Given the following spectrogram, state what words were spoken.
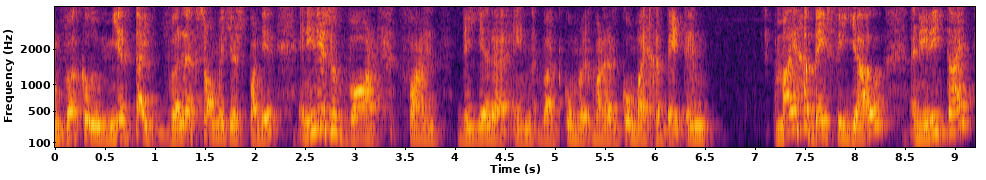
ontwikkel, hoe meer tyd wil ek saam met jou spandeer. En hier is ook waar van die Here en wat kom wanneer dit kom by gebed. En My gebed vir jou in hierdie tyd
